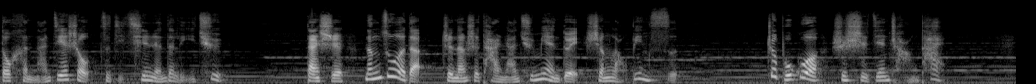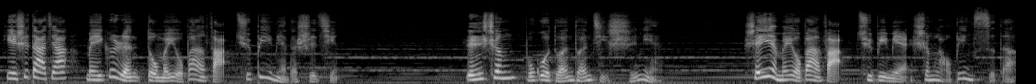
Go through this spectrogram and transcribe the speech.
都很难接受自己亲人的离去，但是能做的只能是坦然去面对生老病死，这不过是世间常态，也是大家每个人都没有办法去避免的事情。人生不过短短几十年，谁也没有办法去避免生老病死的。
